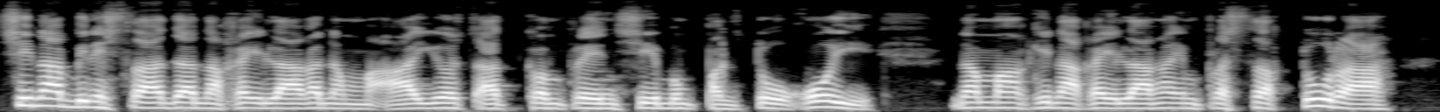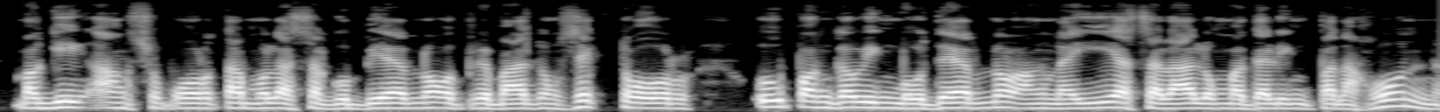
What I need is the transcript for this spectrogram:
sinabi ni Estrada na kailangan ng maayos at komprehensibong pagtukoy ng mga kinakailangang infrastruktura maging ang suporta mula sa gobyerno o pribadong sektor upang gawing moderno ang naiya sa lalong madaling panahon.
